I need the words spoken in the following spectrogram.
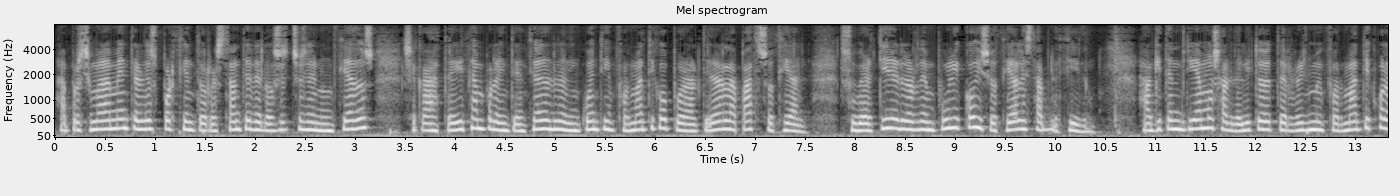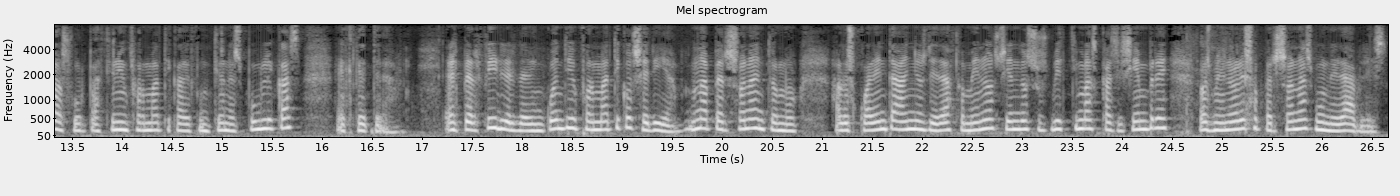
Aproximadamente el 2% restante de los hechos denunciados se caracterizan por la intención del delincuente informático por alterar la paz social, subvertir el orden público y social establecido. Aquí tendríamos al delito de terrorismo informático, la usurpación informática de funciones públicas, etcétera. El perfil del delincuente informático sería una persona en torno a los 40 años de edad o menos, siendo sus víctimas casi siempre los menores o personas vulnerables.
